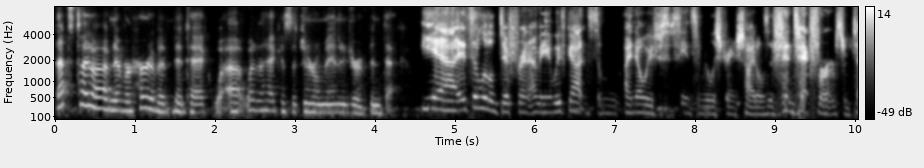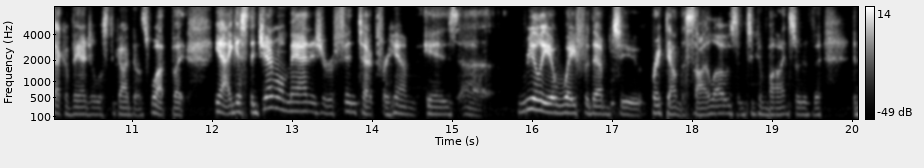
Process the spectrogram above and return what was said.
That's a title I've never heard of at FinTech. Uh, what the heck is the general manager of FinTech? Yeah, it's a little different. I mean, we've gotten some, I know we've seen some really strange titles in fintech firms from tech evangelist to God knows what. But yeah, I guess the general manager of fintech for him is uh, really a way for them to break down the silos and to combine sort of the, the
